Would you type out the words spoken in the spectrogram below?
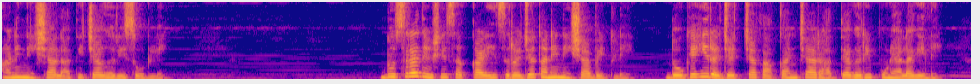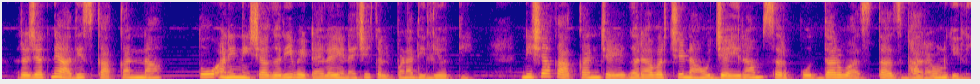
आणि निशाला तिच्या घरी सोडले. दुसऱ्या दिवशी सकाळीच रजत आणि निशा भेटले. दोघेही रजतच्या काकांच्या राहत्या घरी पुण्याला गेले. रजतने आधीच काकांना तो आणि निशा घरी भेटायला येण्याची कल्पना दिली होती. निशा काकांचे घरावरचे नाव जयराम सरपोतदार वाचताच भारावून गेली.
